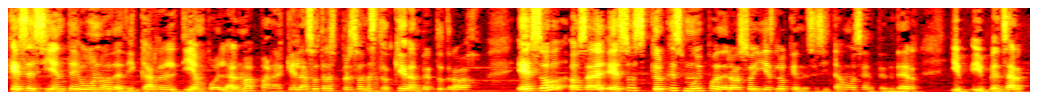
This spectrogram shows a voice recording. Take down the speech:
¿Qué se siente uno dedicarle el tiempo, el alma para que las otras personas no quieran ver tu trabajo? Eso, o sea, eso creo que es muy poderoso y es lo que necesitamos entender y, pensar.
